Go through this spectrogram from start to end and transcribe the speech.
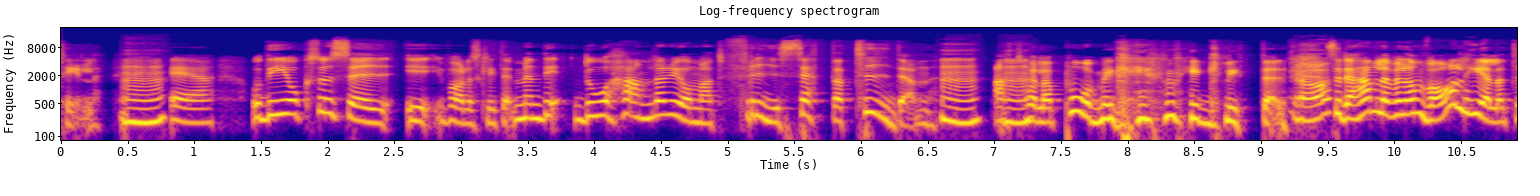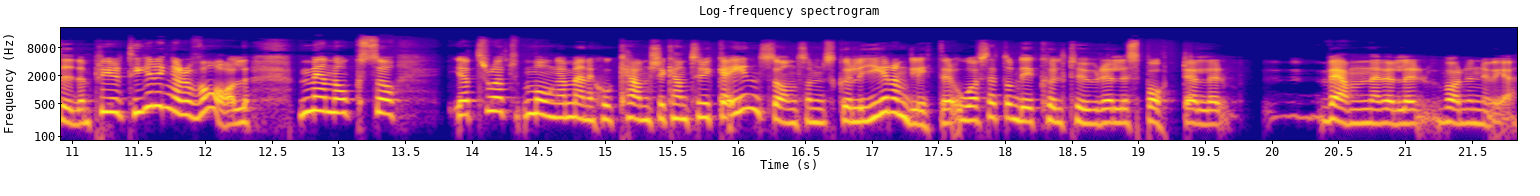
till. Mm. Eh, och det är också en säg i vardagsglitter, men det, då handlar det ju om att frisätta tiden Mm. att Mm. hålla på med, med glitter. Ja. Så det handlar väl om val hela tiden, prioriteringar och val. Men också, jag tror att många människor kanske kan trycka in sånt som skulle ge dem glitter, oavsett om det är kultur eller sport eller vänner eller vad det nu är.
